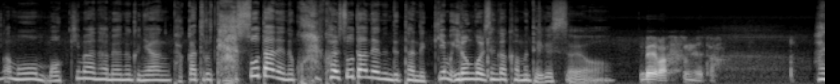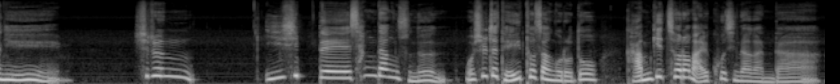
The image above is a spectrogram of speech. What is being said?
그러니까 뭐 먹기만 하면은 그냥 바깥으로 다 쏟아내는 콸콸 쏟아내는 듯한 느낌 이런 걸 생각하면 되겠어요. 네, 맞습니다. 아니 실은 20대 상당수는 뭐 실제 데이터상으로도 감기처럼 앓고 지나간다.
